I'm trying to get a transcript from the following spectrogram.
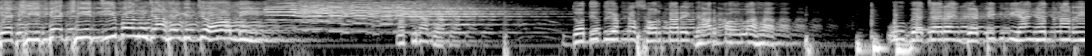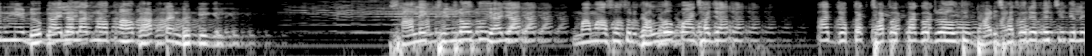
দেখি দেখি জীবন যাহেগ জলি? যদি দু একটা সরকারি ঘর পাওলা হা ও বেচারা বেটিক বিহান যতনা ঋণ ঢুকাইলে লাগনা উतना ঘাট টাইম ঢুকি গেলে। শালিক ঠিনলো দুই হাজার, মামা শ্বশুর ঘাললো পাঁচ হাজার। আর যত ছাগর তাগর রলতি ধাড়ি ছাগরে বেচি দিলে,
